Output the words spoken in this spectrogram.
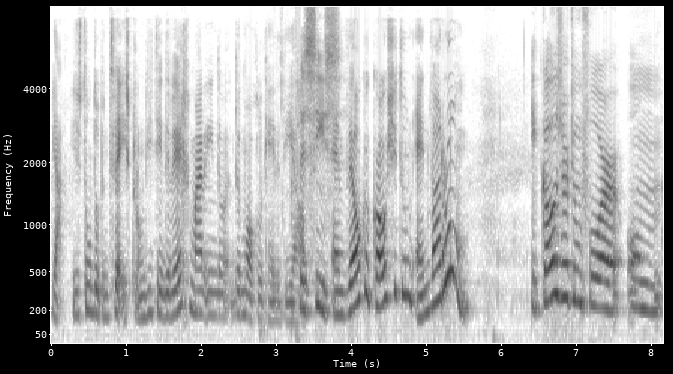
Ja. je stond op een tweesprong. Niet in de weg, maar in de, de mogelijkheden die je had. Precies. En welke koos je toen en waarom? Ik koos er toen voor om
